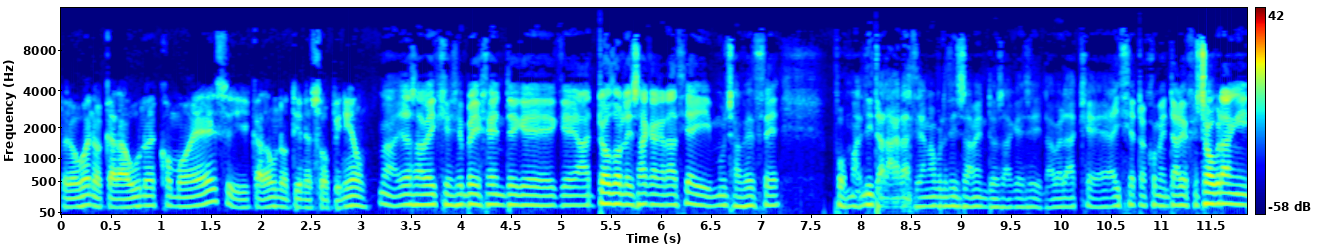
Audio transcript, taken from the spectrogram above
Pero bueno, cada uno es como es y cada uno tiene su opinión. Bueno, ya sabéis que siempre hay gente que, que a todo le saca gracia y muchas veces, pues maldita la gracia, ¿no? Precisamente. O sea que sí, la verdad es que hay ciertos comentarios que sobran y,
